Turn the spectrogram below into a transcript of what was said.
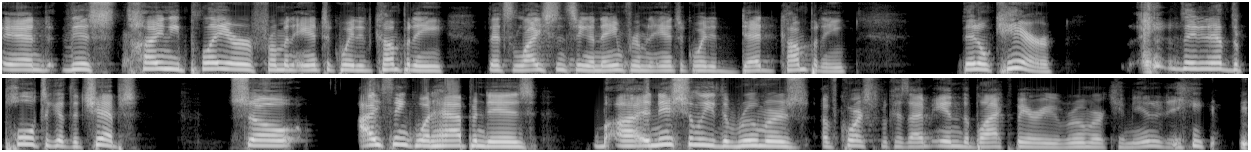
And this tiny player from an antiquated company that's licensing a name from an antiquated dead company, they don't care. they didn't have the pull to get the chips. So I think what happened is uh, initially the rumors, of course, because I'm in the BlackBerry rumor community,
